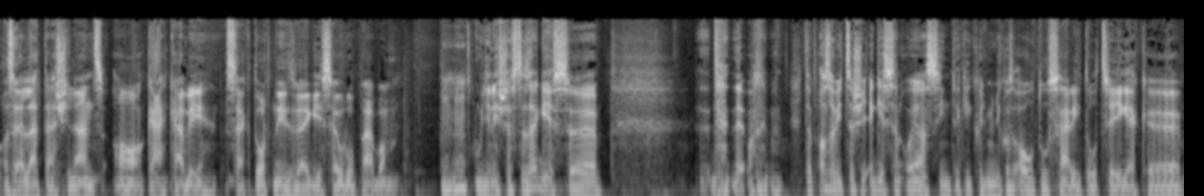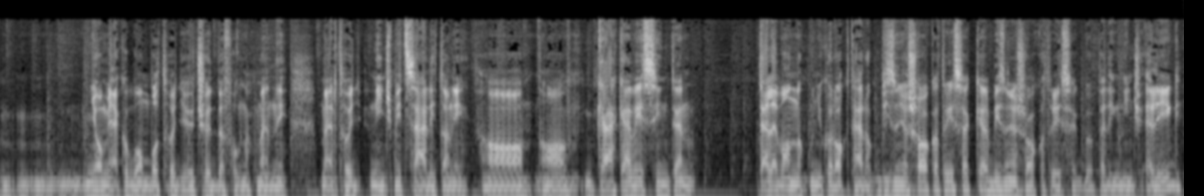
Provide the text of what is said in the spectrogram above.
az ellátási lánc a KKV szektort nézve egész Európában. Uh-huh. Ugyanis ezt az egész de, tehát az a vicces, hogy egészen olyan szintekig, hogy mondjuk az autószállító cégek ö, nyomják a gombot, hogy csődbe fognak menni, mert hogy nincs mit szállítani. A, a KKV szinten tele vannak mondjuk a raktárok bizonyos alkatrészekkel, bizonyos alkatrészekből pedig nincs elég,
